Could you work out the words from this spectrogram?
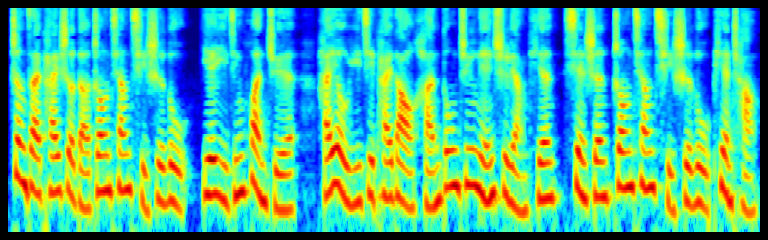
正在拍摄的《装腔启示录》也已经换角，还有一季拍到韩东君连续两天现身《装腔启示录》片场，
